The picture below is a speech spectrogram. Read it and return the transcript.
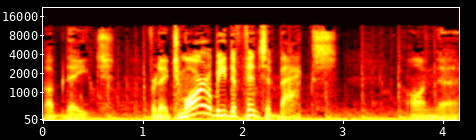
update for today. Tomorrow will be defensive backs on uh,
